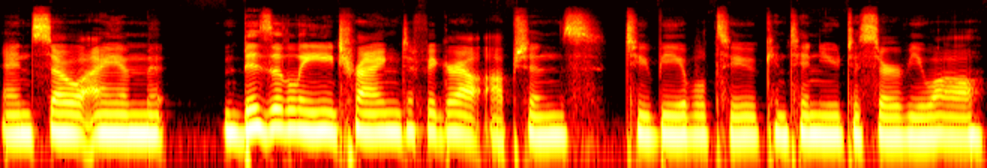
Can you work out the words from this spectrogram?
And so I am busily trying to figure out options to be able to continue to serve you all.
